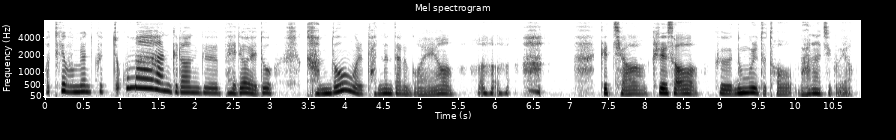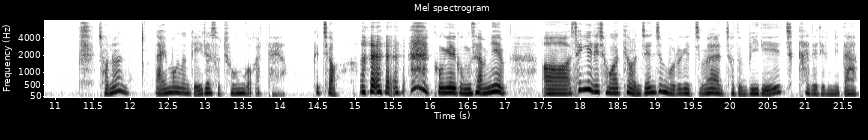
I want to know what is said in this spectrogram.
어떻게 보면 그 조그마한 그런 그 배려에도 감동을 받는다는 거예요. 그쵸. 그래서 그 눈물도 더 많아지고요. 저는 나이 먹는 게 이래서 좋은 것 같아요. 그쵸? 0103님, 어, 생일이 정확히 언제인지 모르겠지만 저도 미리 축하드립니다.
